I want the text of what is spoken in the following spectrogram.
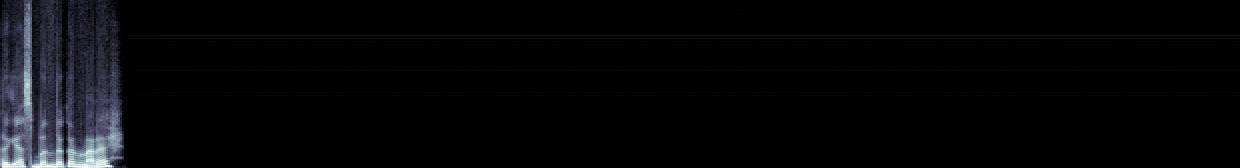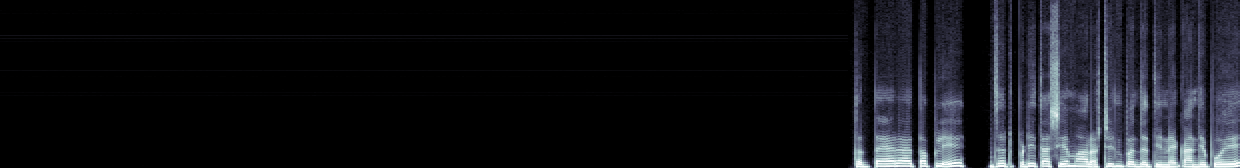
तर गॅस बंद करणार आहे तर तयार आहेत आपले झटपटीत असे महाराष्ट्रीयन पद्धतीने कांदे पोहे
